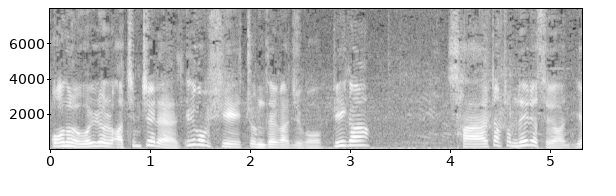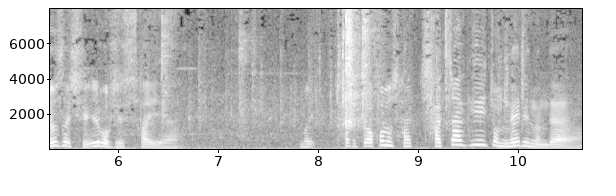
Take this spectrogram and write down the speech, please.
오늘 월요일 아침쯤에 7시쯤 돼가지고 비가 살짝 좀 내렸어요. 한 6시, 7시 사이에. 뭐, 차도 조금 살, 살짝이 좀 내리는데,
